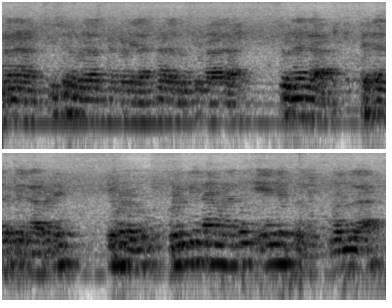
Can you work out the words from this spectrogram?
మన శిష్యులు ఉండవలసినటువంటి లక్షణాల గురించి బాగా క్షుణ్ణంగా పెద్దలు చెప్పింది కాబట్టి ఇప్పుడు గురుగీత మనకు ఏం చెప్తుంది? ముందుగా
